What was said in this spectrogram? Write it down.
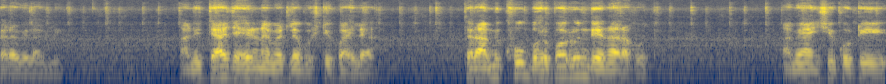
करावी लागली. आणि त्या जाहीरनाम्यातल्या गोष्टी पाहिल्या तर आम्ही खूप भरभरून देणार आहोत. आम्ही ऐंशी कोटी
